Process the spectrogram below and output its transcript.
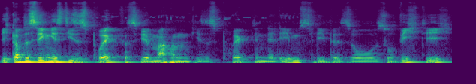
ich glaube, deswegen ist dieses Projekt, was wir machen, dieses Projekt in der Lebensliebe so, so wichtig,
